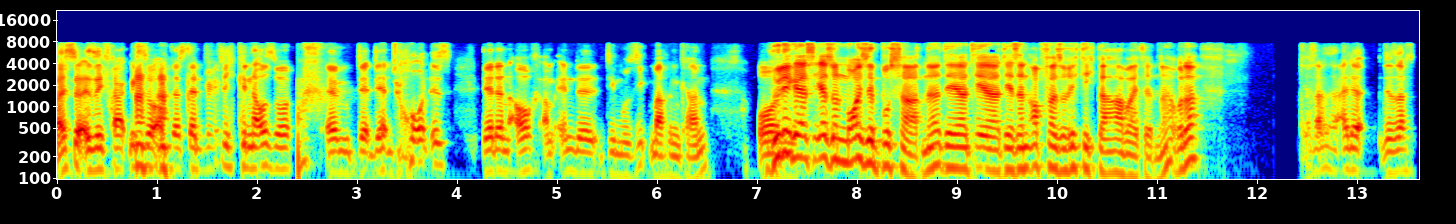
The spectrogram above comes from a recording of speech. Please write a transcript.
Weißt du, also ich frage mich so, ob das dann wirklich genauso ähm, der, der Ton ist, der dann auch am Ende die Musik machen kann. Und Rüdiger ist eher so ein Mäusebussard, ne? der, der, der sein Opfer so richtig bearbeitet, ne? oder? Der sagt, Alter, der sagt,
